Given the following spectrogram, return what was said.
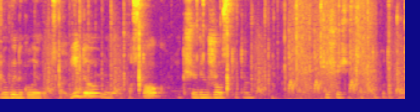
новини, коли я випускаю відео, новини про сток, якщо він жорсткий там. Чи щось так, типу такого.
